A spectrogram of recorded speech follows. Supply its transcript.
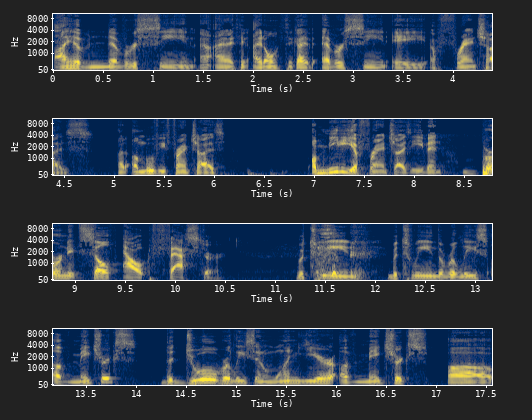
I have never seen. and I think I don't think I've ever seen a a franchise, a, a movie franchise, a media franchise even burn itself out faster between between the release of Matrix, the dual release in one year of Matrix uh,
